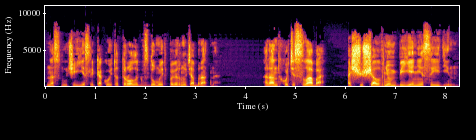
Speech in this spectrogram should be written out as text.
на случай, если какой-то троллок вздумает повернуть обратно. Ранд хоть и слабо, ощущал в нем биение соедин.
